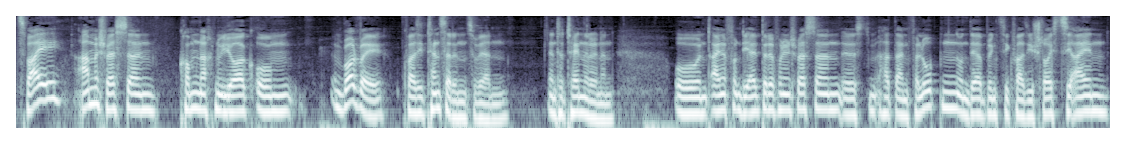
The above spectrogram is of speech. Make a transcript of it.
Zwei arme Schwestern kommen nach New York, um im Broadway quasi Tänzerinnen zu werden, Entertainerinnen. Und eine von die ältere von den Schwestern ist, hat einen Verlobten und der bringt sie quasi, schleust sie ein,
